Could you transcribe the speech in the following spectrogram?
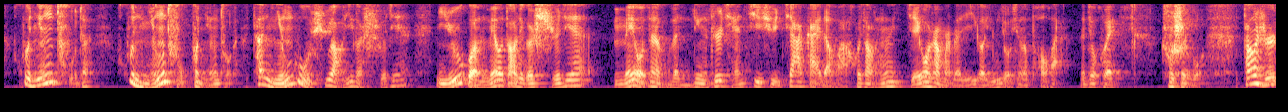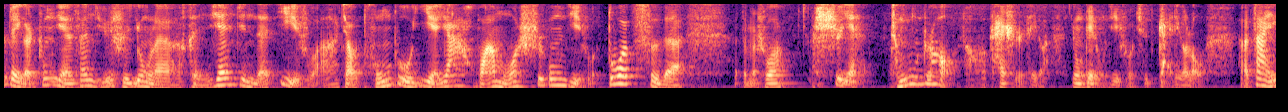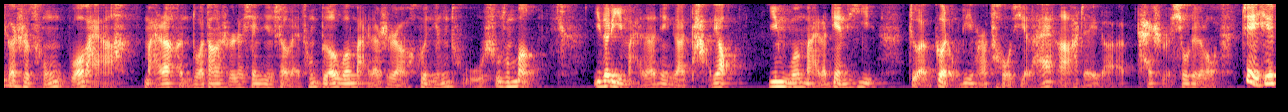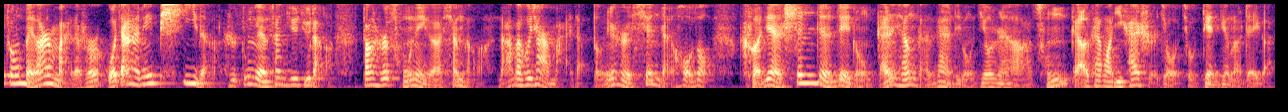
混凝土的。混凝土，混凝土，它凝固需要一个时间。你如果没有到这个时间，没有在稳定之前继续加盖的话，会造成结构上面的一个永久性的破坏，那就会出事故。当时这个中建三局是用了很先进的技术啊，叫同步液压滑膜施工技术，多次的怎么说试验。成功之后，然后开始这个用这种技术去盖这个楼，啊，再一个是从国外啊买了很多当时的先进设备，从德国买的是混凝土输送泵，意大利买的那个塔吊，英国买了电梯，这各种地方凑起来啊，这个开始修这个楼。这些装备当时买的时候，国家还没批呢，是中建三局局长当时从那个香港拿外汇券买的，等于是先斩后奏。可见深圳这种敢想敢干这种精神啊，从改革开放一开始就就奠定了这个。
